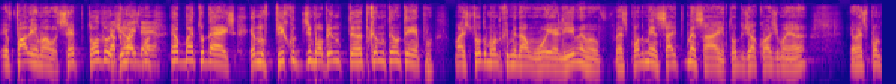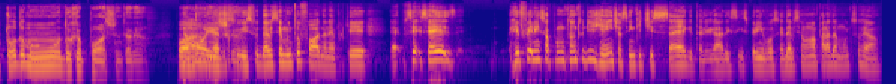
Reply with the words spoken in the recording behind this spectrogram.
Eu falo, irmão, sempre, todo Troca dia eu respondo, ideia. eu bato 10. Eu não fico desenvolvendo tanto, porque eu não tenho tempo. Mas todo mundo que me dá um oi ali, meu irmão, eu respondo mensagem por mensagem. Todo dia eu acordo de manhã, eu respondo todo mundo que eu posso, entendeu? Porra, é bom deve- isso, cara. isso deve ser muito foda, né? Porque você é referência pra um tanto de gente, assim, que te segue, tá ligado? E se inspira em você. Deve ser uma parada muito surreal.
